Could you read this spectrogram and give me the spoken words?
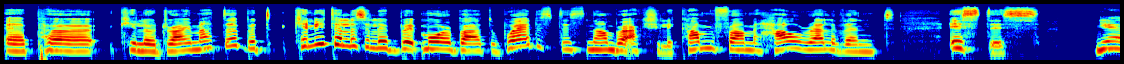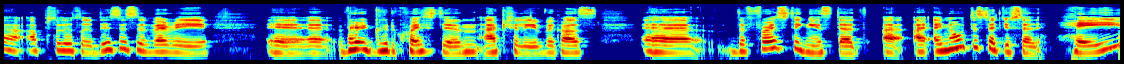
Uh, per kilo dry matter, but can you tell us a little bit more about where does this number actually come from and how relevant is this? Yeah, absolutely. This is a very, uh, very good question, actually, because uh, the first thing is that I, I, noticed that you said hay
